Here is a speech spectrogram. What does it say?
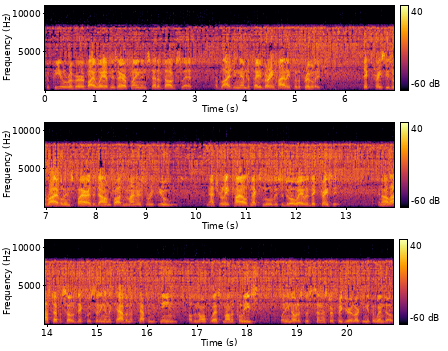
to Peel River by way of his airplane instead of dog sled, obliging them to pay very highly for the privilege. Dick Tracy's arrival inspired the downtrodden miners to refuse. Naturally, Kyle's next move is to do away with Dick Tracy. In our last episode, Dick was sitting in the cabin of Captain McKean of the Northwest Mounted Police when he noticed a sinister figure lurking at the window.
